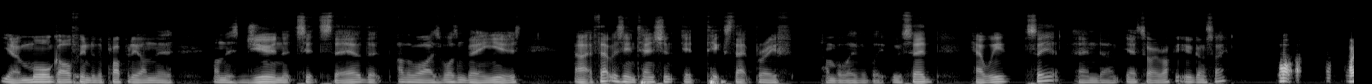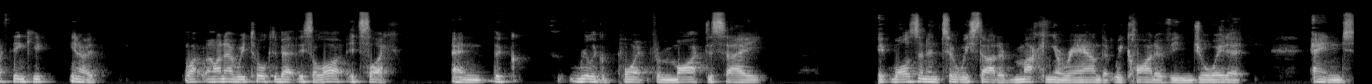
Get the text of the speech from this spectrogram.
you know more golf into the property on the on this dune that sits there that otherwise wasn't being used. Uh, if that was the intention, it ticks that brief unbelievably. We've said how we see it, and um, yeah, sorry, Rocket, you were going to say? Well, I think you, you know, like I know we talked about this a lot. It's like, and the really good point from Mike to say it wasn't until we started mucking around that we kind of enjoyed it. And,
